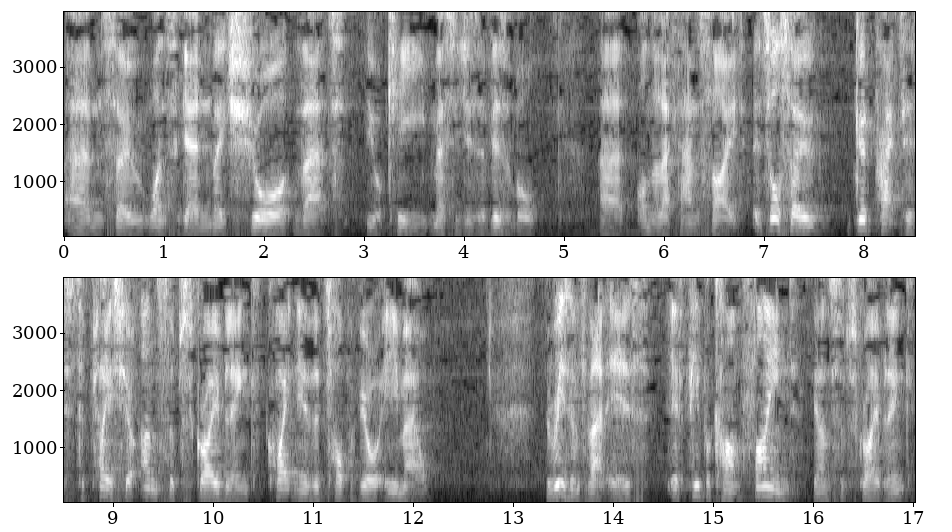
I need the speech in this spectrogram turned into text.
Um, so once again, make sure that your key messages are visible uh, on the left hand side. It's also good practice to place your unsubscribe link quite near the top of your email. The reason for that is if people can't find the unsubscribe link,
